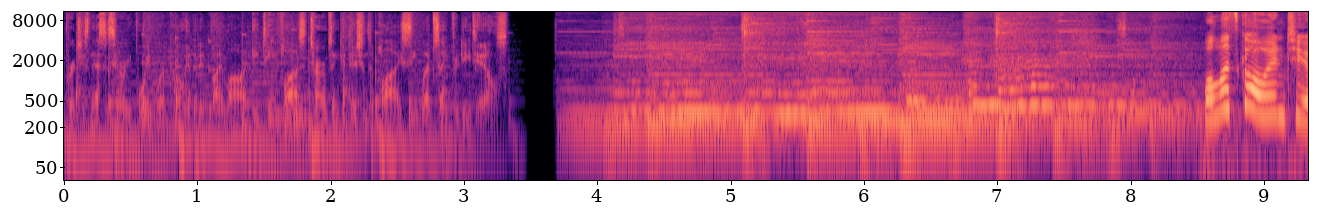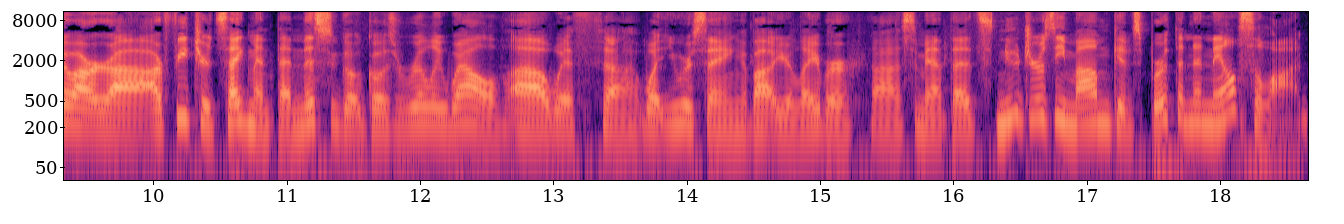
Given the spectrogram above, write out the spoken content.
No purchase necessary. Void where prohibited by law. 18 plus terms and conditions apply. See website for details. Well, let's go into our uh, our featured segment then. This go- goes really well uh, with uh, what you were saying about your labor, uh, Samantha. It's New Jersey mom gives birth in a nail salon.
